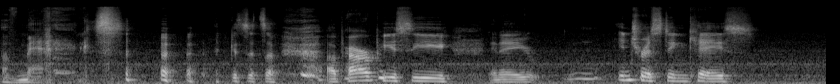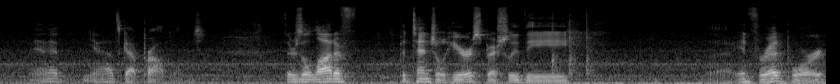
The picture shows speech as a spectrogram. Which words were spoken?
of Macs because it's a a Power PC in a interesting case, and it yeah, it's got problems. There's a lot of potential here, especially the, the infrared port.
